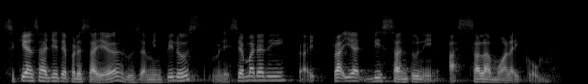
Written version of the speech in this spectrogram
Sekian sahaja daripada saya, Ruzamin Pilus, Malaysia Madani, rakyat disantuni. Assalamualaikum.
